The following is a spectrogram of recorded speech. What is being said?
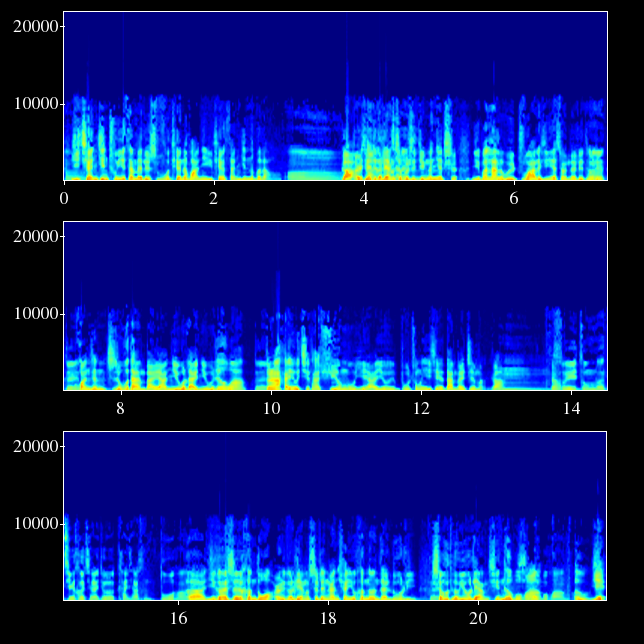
嗯一千斤除以三百六十五天的话，你一天三斤都不到。啊，嘎，对而且这个粮食不是净跟你吃，一般拿来喂猪啊那些也算在里头的换成植物蛋白呀、牛奶、牛肉啊，对当然还有其他畜牧业啊，有补充一些蛋白质嘛，是吧？嗯是吧，所以总的结合起来就看起来很多哈。呃，一个是很多，而一个粮食的安全有很多人在努力，手头有粮，心头不慌。不慌。哦耶！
